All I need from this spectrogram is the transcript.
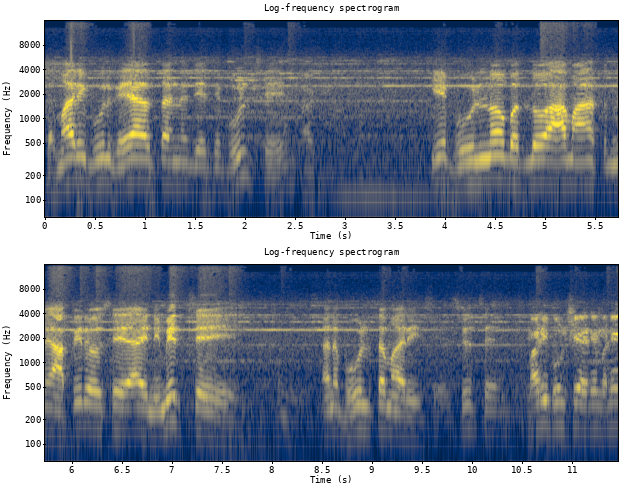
તમારી ભૂલ ગયા અવતારની જે જે ભૂલ છે એ ભૂલનો બદલો આ માણસ તમને આપી રહ્યો છે આ નિમિત્ત છે અને ભૂલ તમારી છે. શું છે? મારી ભૂલ છે અને મને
